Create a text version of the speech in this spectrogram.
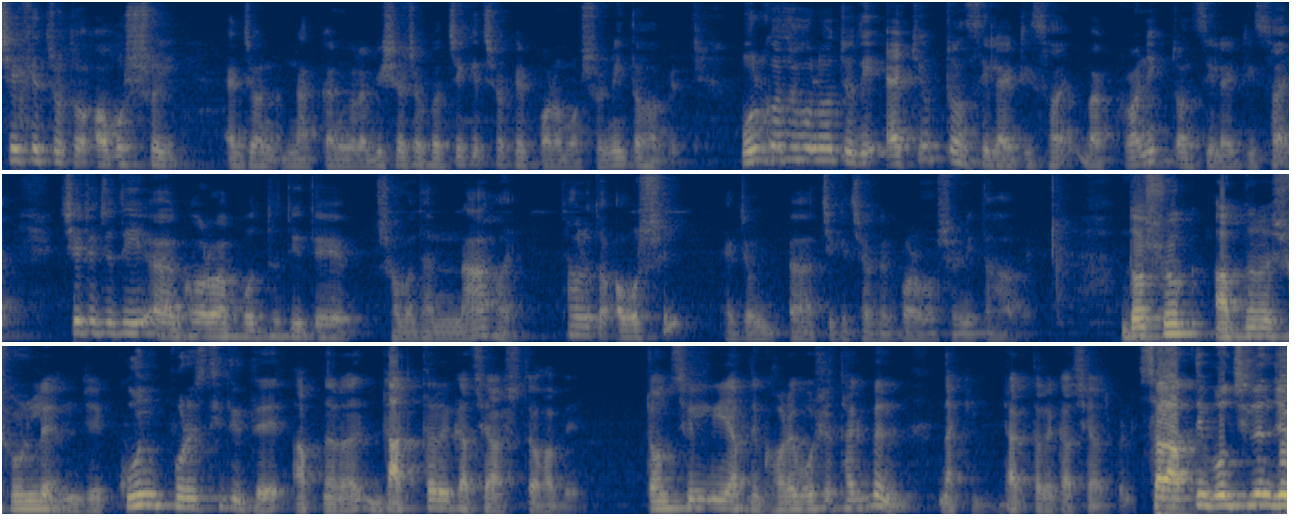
সেক্ষেত্রে তো অবশ্যই একজন নাক কান বিশেষজ্ঞ চিকিৎসকের পরামর্শ নিতে হবে। মূল কথা হলো যদি অ্যাকিউট টনসিলাইটিস হয় বা ক্রনিক টনসিলাইটিস হয়, সেটা যদি ঘরোয়া পদ্ধতিতে সমাধান না হয়, তাহলে তো অবশ্যই একজন চিকিৎসকের পরামর্শ নিতে হবে। দর্শক, আপনারা শুনলেন যে কোন পরিস্থিতিতে আপনারা ডাক্তারের কাছে আসতে হবে। টনসিল নিয়ে আপনি ঘরে বসে থাকবেন নাকি ডাক্তারের কাছে আসবেন? স্যার, আপনি বলছিলেন যে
